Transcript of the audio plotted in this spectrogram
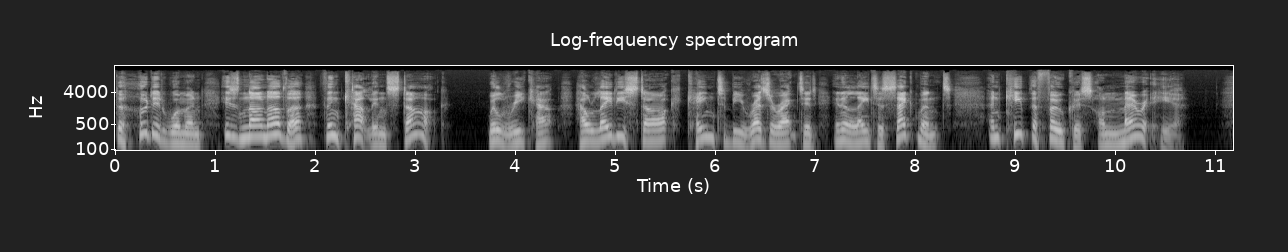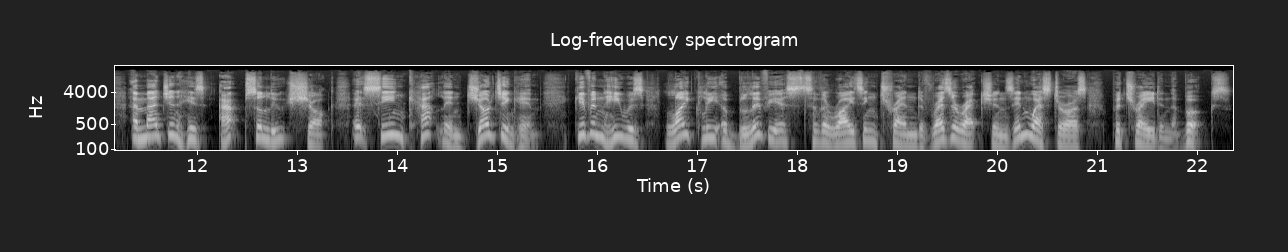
The hooded woman is none other than Catelyn Stark. We'll recap how Lady Stark came to be resurrected in a later segment and keep the focus on Merrett here. Imagine his absolute shock at seeing Catelyn judging him, given he was likely oblivious to the rising trend of resurrections in Westeros portrayed in the books.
